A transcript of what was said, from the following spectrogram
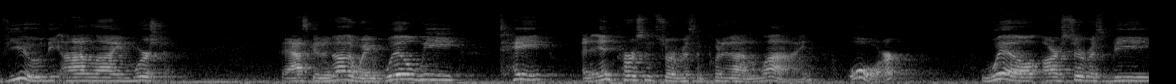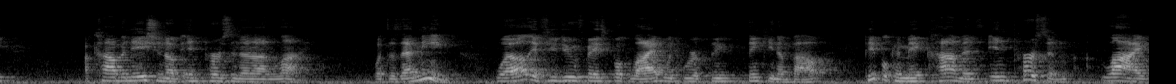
view the online worship? To ask it another way, will we tape an in person service and put it online, or will our service be a combination of in person and online? What does that mean? Well, if you do Facebook Live, which we're th- thinking about, people can make comments in person, live,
